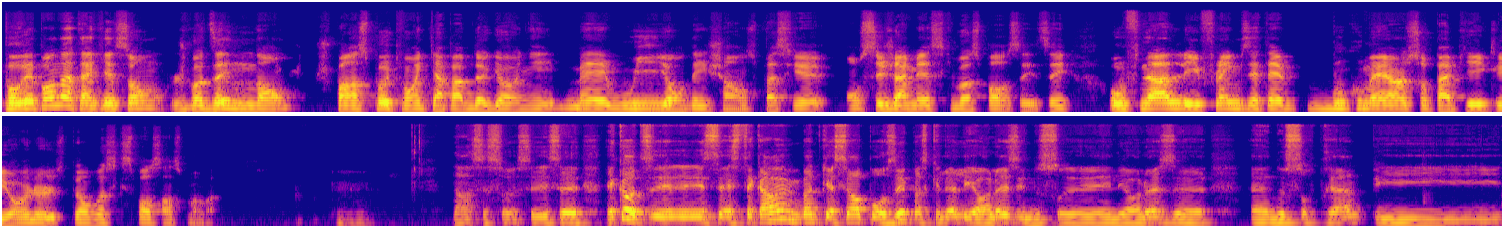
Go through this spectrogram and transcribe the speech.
Pour répondre à ta question, je vais dire non. Je pense pas qu'ils vont être capables de gagner, mais oui, ils ont des chances parce qu'on ne sait jamais ce qui va se passer. Au final, les Flames étaient beaucoup meilleurs sur papier que les Oilers, puis on voit ce qui se passe en ce moment. Mm-hmm. Non, c'est ça. Écoute, c'était quand même une bonne question à poser parce que là, les Oilers, nous, les euh, euh, nous surprennent, puis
